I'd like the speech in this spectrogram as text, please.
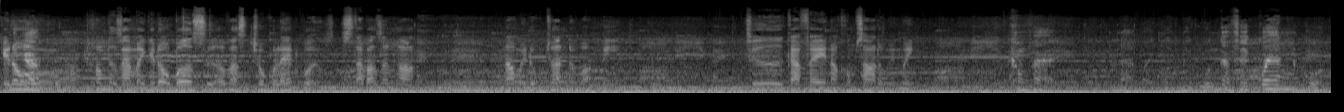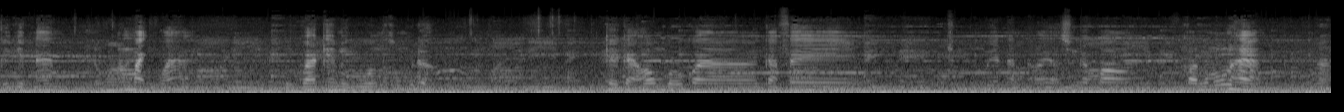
cái đồ không thực ra mấy cái đồ bơ sữa và chocolate của Starbucks rất ngon. Ừ. nó mới đúng chuẩn được bọn Mỹ chứ cà phê nó không so được với mình. Không phải là bởi vì mình uống cà phê quen của cái Việt Nam. Đúng nó không mạnh quá. Mình qua kia mình uống không có được. Kể cả hôm bố qua cà phê Trung Nguyên Hà Nội ở Singapore còn có một hàng. Vâng.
